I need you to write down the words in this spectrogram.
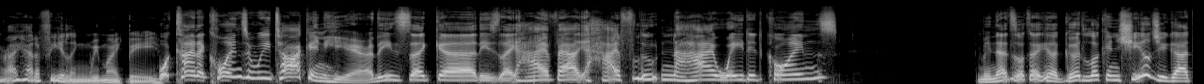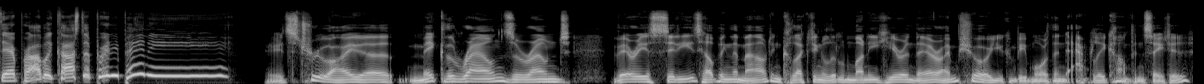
I had a feeling we might be. What kind of coins are we talking here? Are these like uh these like high value, high fluting, high weighted coins? I mean, that look like a good looking shield you got there. Probably cost a pretty penny. It's true. I uh, make the rounds around various cities, helping them out and collecting a little money here and there. I'm sure you can be more than aptly compensated.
